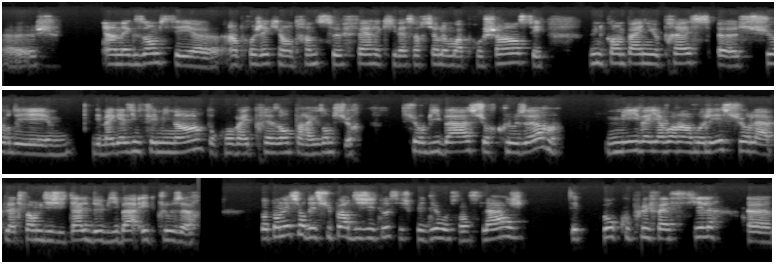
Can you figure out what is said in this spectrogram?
un exemple, c'est un projet qui est en train de se faire et qui va sortir le mois prochain. C'est une campagne presse sur des, des, magazines féminins. Donc, on va être présent, par exemple, sur, sur Biba, sur Closer, mais il va y avoir un relais sur la plateforme digitale de Biba et de Closer. Quand on est sur des supports digitaux, si je peux dire au sens large, c'est beaucoup plus facile euh,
